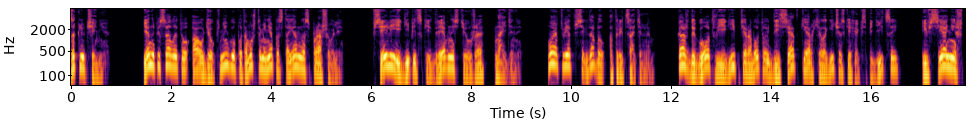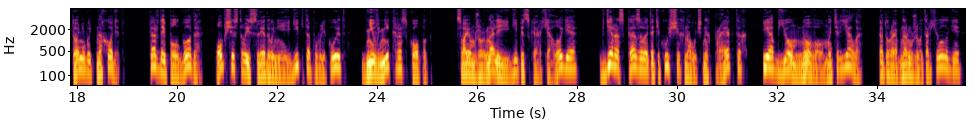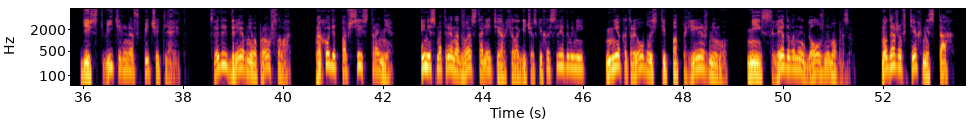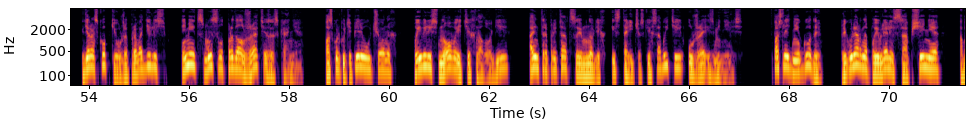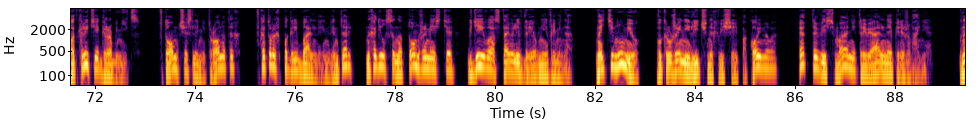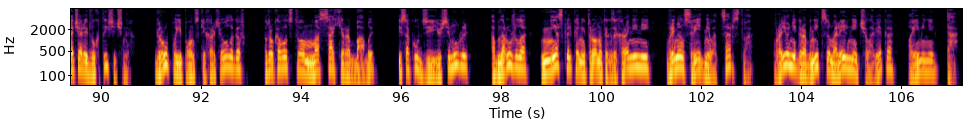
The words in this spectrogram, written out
Заключение. Я написал эту аудиокнигу, потому что меня постоянно спрашивали, все ли египетские древности уже найдены. Мой ответ всегда был отрицательным. Каждый год в Египте работают десятки археологических экспедиций, и все они что-нибудь находят. Каждые полгода Общество исследования Египта публикует дневник раскопок в своем журнале «Египетская археология», где рассказывает о текущих научных проектах и объем нового материала, который обнаруживают археологи, действительно впечатляет. Следы древнего прошлого находят по всей стране, и, несмотря на два столетия археологических исследований, некоторые области по-прежнему не исследованы должным образом. Но даже в тех местах, где раскопки уже проводились, имеет смысл продолжать изыскания, поскольку теперь у ученых появились новые технологии, а интерпретации многих исторических событий уже изменились. В последние годы регулярно появлялись сообщения об открытии гробниц, в том числе нетронутых, в которых погребальный инвентарь находился на том же месте, где его оставили в древние времена. Найти мумию в окружении личных вещей покойного – это весьма нетривиальное переживание. В начале 2000-х группа японских археологов под руководством Масахира Бабы и Сакудзи Юсимуры обнаружила несколько нетронутых захоронений времен Среднего Царства в районе гробницы молельни человека по имени Та.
